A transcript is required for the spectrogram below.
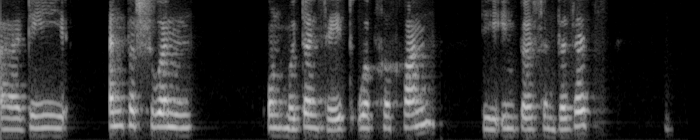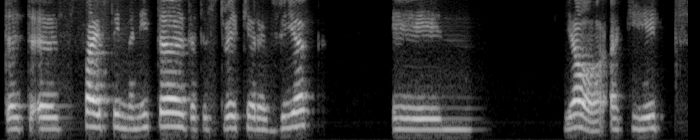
uh die in-persoon ontmoetings het oop gegaan, die in-person visits dit is 15 minute, dit is twee keer 'n week en ja, ek het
